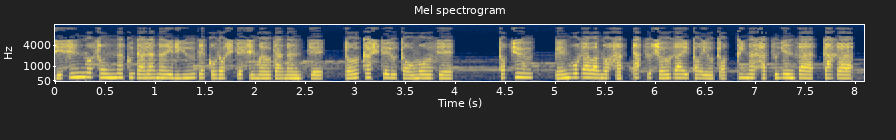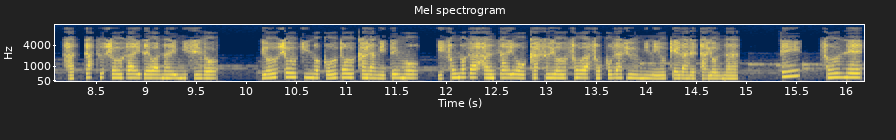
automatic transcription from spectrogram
自身のそんなくだらない理由で殺してしまうだなんて、どうかしてると思うぜ。途中、弁護側の発達障害という突飛な発言があったが、発達障害ではないにしろ、幼少期の行動から見ても、磯野が犯罪を犯す要素はそこら中に見受けられたよな。ええそうね。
